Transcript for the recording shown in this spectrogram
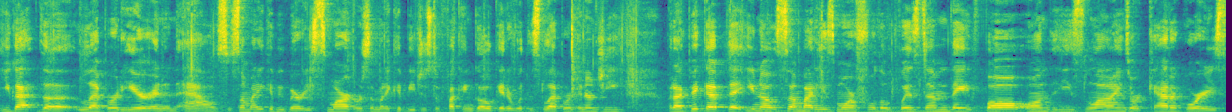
you got the leopard here and an owl. So somebody could be very smart or somebody could be just a fucking go-getter with this leopard energy. But I pick up that, you know, somebody is more full of wisdom. They fall on these lines or categories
